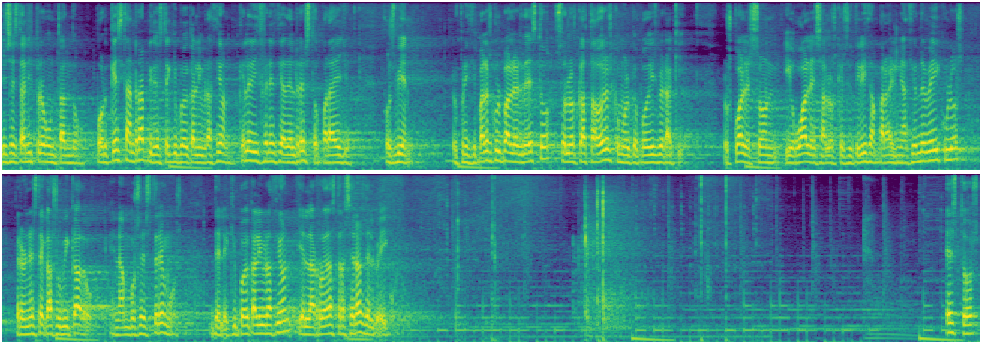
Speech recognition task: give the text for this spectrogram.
Y os estaréis preguntando, ¿por qué es tan rápido este equipo de calibración? ¿Qué le diferencia del resto para ello? Pues bien, los principales culpables de esto son los captadores como el que podéis ver aquí, los cuales son iguales a los que se utilizan para alineación de vehículos, pero en este caso ubicado en ambos extremos del equipo de calibración y en las ruedas traseras del vehículo. Estos,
